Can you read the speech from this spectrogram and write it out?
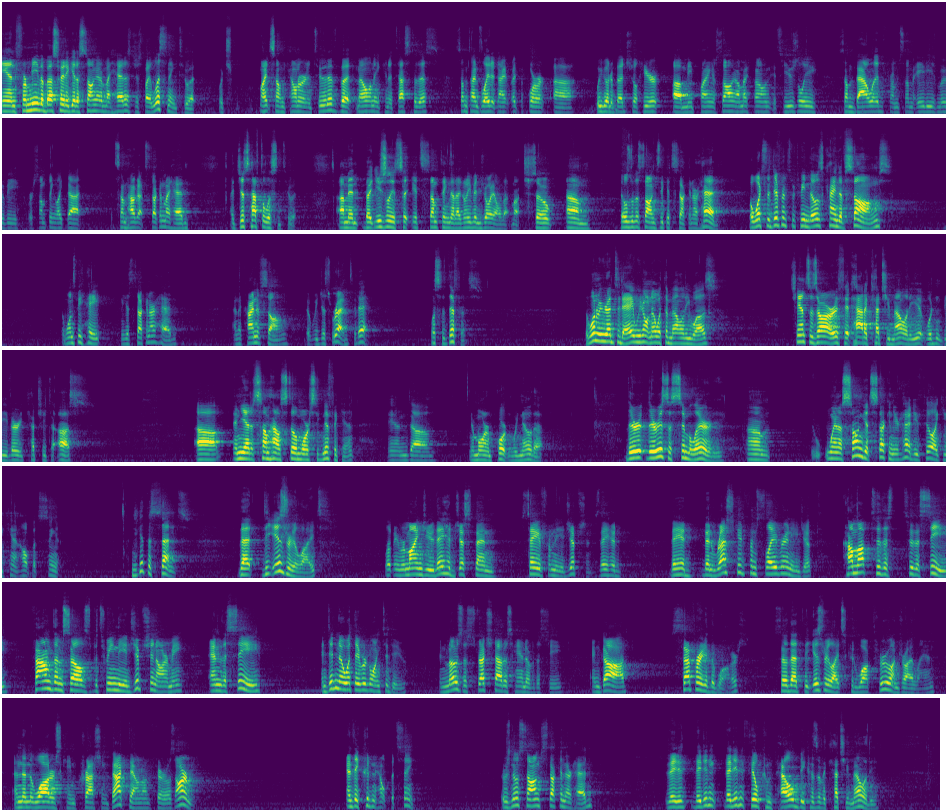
and for me, the best way to get a song out of my head is just by listening to it, which might sound counterintuitive, but Melanie can attest to this. Sometimes late at night, right before uh, we go to bed, she'll hear uh, me playing a song on my phone. It's usually some ballad from some 80s movie or something like that that somehow got stuck in my head. I just have to listen to it. I mean, but usually it's, it's something that I don't even enjoy all that much. So um, those are the songs that get stuck in our head. But what's the difference between those kind of songs, the ones we hate and get stuck in our head, and the kind of song that we just read today? What's the difference? The one we read today, we don't know what the melody was. Chances are, if it had a catchy melody, it wouldn't be very catchy to us. Uh, and yet, it's somehow still more significant and, uh, and more important. We know that. There, there is a similarity. Um, when a song gets stuck in your head, you feel like you can't help but sing it. You get the sense that the Israelites, let me remind you, they had just been saved from the Egyptians. They had, they had been rescued from slavery in Egypt, come up to the, to the sea, found themselves between the Egyptian army and the sea, and didn't know what they were going to do. And Moses stretched out his hand over the sea, and God separated the waters so that the Israelites could walk through on dry land, and then the waters came crashing back down on Pharaoh's army. And they couldn't help but sing. There was no song stuck in their head. They, they, didn't, they didn't feel compelled because of a catchy melody.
